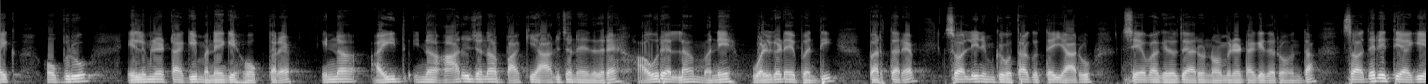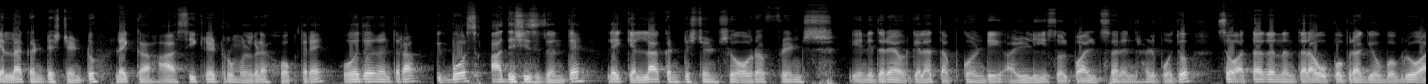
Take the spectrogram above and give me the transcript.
ಲೈಕ್ ಒಬ್ಬರು ಎಲಿಮಿನೇಟ್ ಆಗಿ ಮನೆಗೆ ಹೋಗ್ತಾರೆ. ಇನ್ನು ಐದು, ಇನ್ನು ಆರು ಜನ, ಬಾಕಿ ಆರು ಜನ ಏನಿದ್ದಾರೆ ಅವರೆಲ್ಲ ಮನೆ ಒಳಗಡೆ ಬಂದು ಬರ್ತಾರೆ. ಸೊ ಅಲ್ಲಿ ನಿಮಗೆ ಗೊತ್ತಾಗುತ್ತೆ ಯಾರು ಸೇವ್ ಆಗಿರೋದು, ಯಾರು ನಾಮಿನೇಟ್ ಆಗಿದ್ದಾರೋ ಅಂತ. ಸೊ ಅದೇ ರೀತಿಯಾಗಿ ಎಲ್ಲ ಕಂಟೆಸ್ಟೆಂಟು ಲೈಕ್ ಆ ಸೀಕ್ರೆಟ್ ರೂಮ್ ಒಳಗಡೆ ಹೋಗ್ತಾರೆ. ಹೋದ ನಂತರ ಬಾಸ್ ಆದೇಶಿಸಿದಂತೆ ಲೈಕ್ ಎಲ್ಲ ಕಂಟೆಸ್ಟೆಂಟ್ಸು ಅವರ ಫ್ರೆಂಡ್ಸ್ ಏನಿದ್ದಾರೆ ಅವ್ರಿಗೆಲ್ಲ ತಪ್ಕೊಂಡು ಹಳ್ಳಿ ಸ್ವಲ್ಪ ಅಲ್ಸರ್ ಅಂತ ಹೇಳ್ಬೋದು. ಸೊ ಅದಾದ ನಂತರ ಒಬ್ಬೊಬ್ಬರಾಗಿ ಒಬ್ಬೊಬ್ಬರು ಆ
